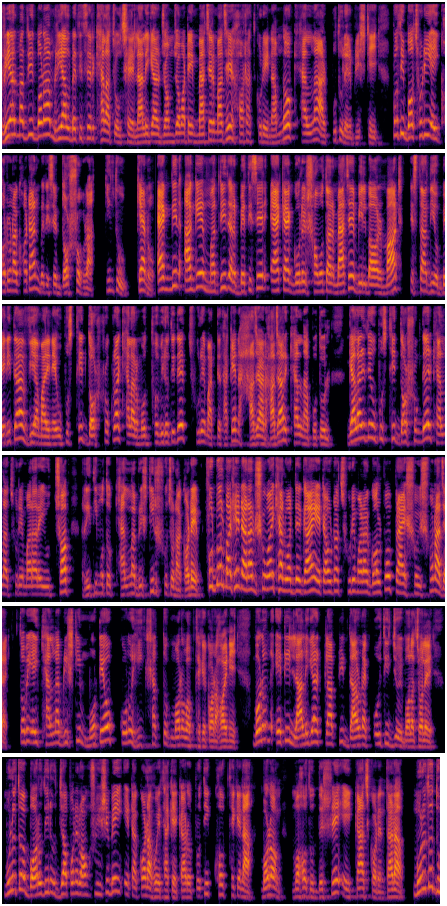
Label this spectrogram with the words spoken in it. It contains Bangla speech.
রিয়াল মাদ্রিদ বনাম রিয়াল বেতিসের খেলা চলছে। লালিগার জমজমাটে ম্যাচের মাঝে হঠাৎ করে নামলো খেলনা আর পুতুলের বৃষ্টি। প্রতি বছরই এই ঘটনা ঘটান বেতিসের দর্শকরা। কিন্তু কেন? একদিন আগে মাদ্রিদ আর বেতিসের এক এক গোলের সমতার ম্যাচে বিলবাওয়ার মাঠ, স্তাদিও বেনিতা ভিয়ামারিনে উপস্থিত দর্শকরা খেলার মধ্যবিরতিতে ছুঁড়ে মারতে থাকেন হাজার হাজার খেলনা পুতুল। গ্যালারিতে উপস্থিত দর্শকদের খেলনা ছুঁড়ে মারার এই উৎসব রীতিমতো খেলনা বৃষ্টির সূচনা করে। ফুটবল মাঠে নানান সময় খেলোয়াড়দের গায়ে এটা ওটা ছুঁড়ে মারার গল্প প্রায়শই শোনা যায়। তবে এই খেলনা বৃষ্টি মোটেও কোনো হিংসাত্মক মনোভাব থেকে করা হয়নি, বরং এটি লালিগার ক্লাবটির দারুণ এক ঐতিহ্যই বলা চলে। মূলত বড়দিন উদযাপনের অংশ হিসেবেই এটা করা হয়ে থাকে, কারও প্রতি ক্ষোভ থেকে না, বরং মহৎ উদ্দেশ্যে এই কাজ করেন তারা। মূলত দু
